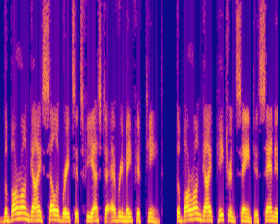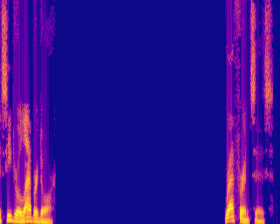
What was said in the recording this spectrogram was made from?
The barangay celebrates its fiesta every May 15. The barangay patron saint is San Isidro Labrador. References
